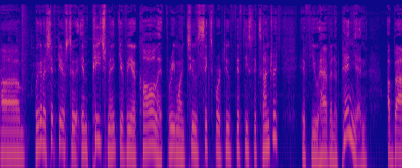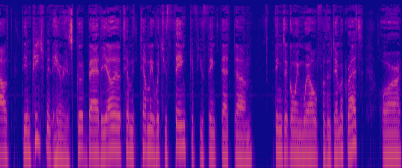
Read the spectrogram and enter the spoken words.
Um, we're going to shift gears to impeachment. Give me a call at 312 642 5600 if you have an opinion about the impeachment hearings, good, bad, the other. Tell me, tell me what you think. If you think that um, things are going well for the Democrats or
